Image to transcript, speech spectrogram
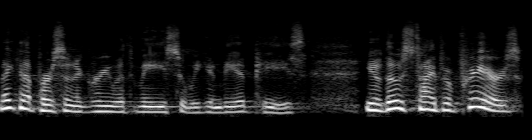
make that person agree with me so we can be at peace. You know, those type of prayers,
